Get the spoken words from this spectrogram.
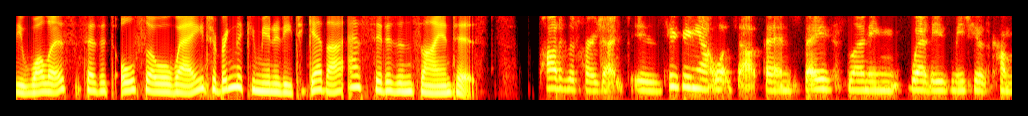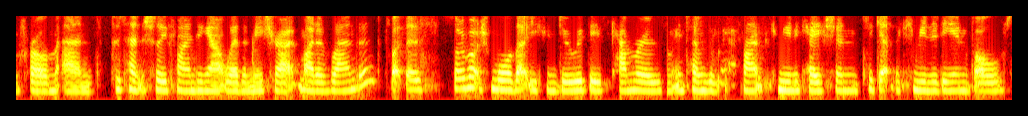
Wallace says it's also a way to bring the community together as citizen scientists part of the project is figuring out what's out there in space, learning where these meteors come from, and potentially finding out where the meteorite might have landed. But there's so much more that you can do with these cameras in terms of science communication to get the community involved.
